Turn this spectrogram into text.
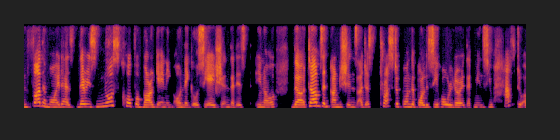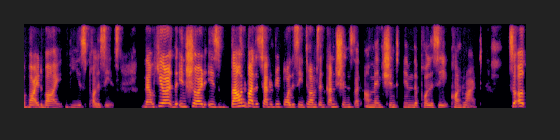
And furthermore, it has there is no scope for bargaining or negotiation. That is, you know, the terms and conditions are just thrust upon the policyholder. That means you have to abide by these policies. Now here, the insured is bound by the statutory policy terms and conditions that are mentioned in the policy contract. So an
